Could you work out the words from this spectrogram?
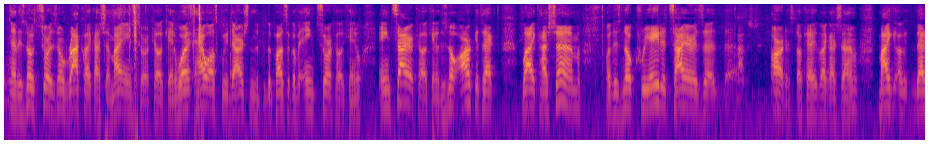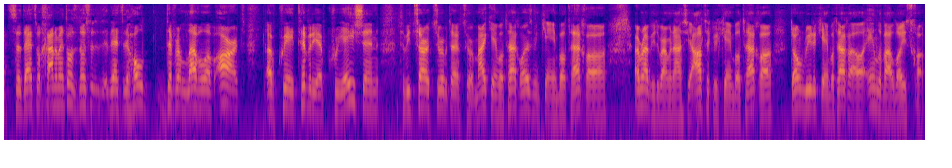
And there's no tzur, there's no rock like Hashem. My ain't tzur kilikenu. What? How else can we darshan the, the pasuk of ain't tzur kilikenu? Ain't tzire kilikenu. There's no architect like Hashem, or there's no created tzire a artist. Okay, like Hashem. My uh, that's so that's what Hanuman told us. No, that's a whole different level of art, of creativity, of creation to be tzar tzur b'tech. My kain b'techa. What does mean kain b'techa? I'm Rabbi Dubar Menashe. I'll take your kain b'techa. Don't read a kain b'techa. El ein leval loischa.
